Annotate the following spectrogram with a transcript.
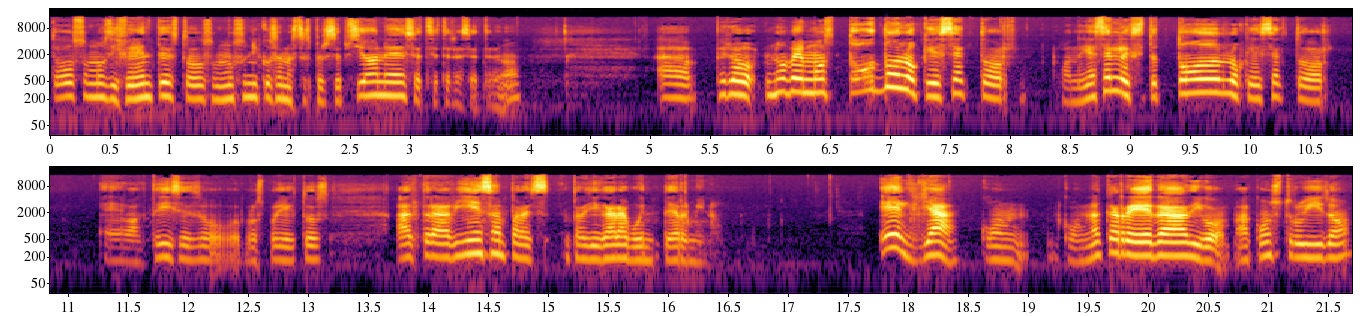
Todos somos diferentes, todos somos únicos en nuestras percepciones, etcétera, etcétera, ¿no? Ah, pero no vemos todo lo que ese actor, cuando ya sea el éxito, todo lo que ese actor eh, o actrices o los proyectos atraviesan para, para llegar a buen término. Él ya, con, con una carrera, digo, ha construido,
